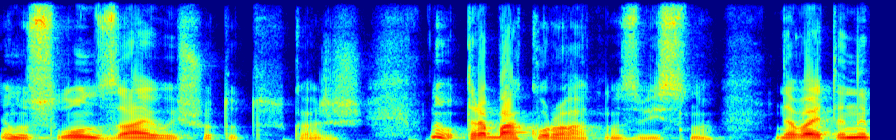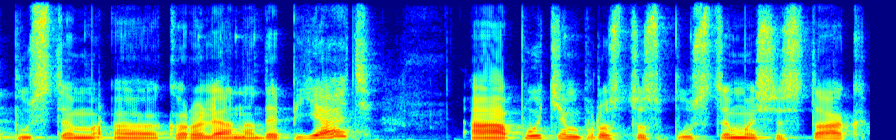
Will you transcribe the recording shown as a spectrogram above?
Ну, слон зайвий, що тут кажеш. Ну, треба акуратно, звісно. Давайте не пустимо е, короля на d5, а потім просто спустимось ось так.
